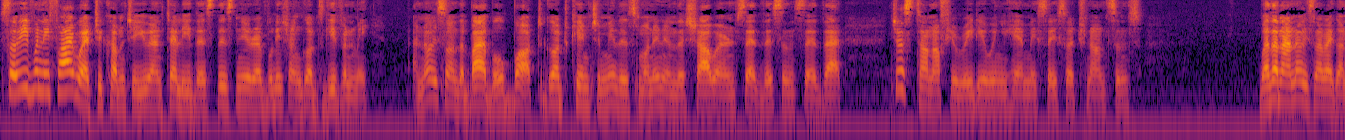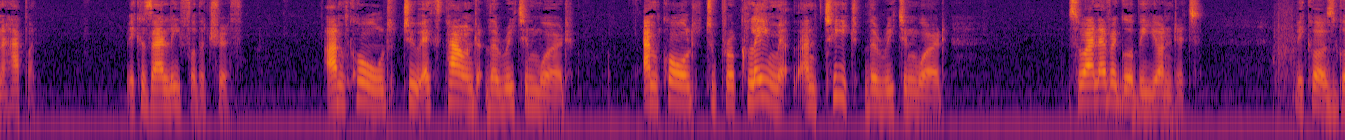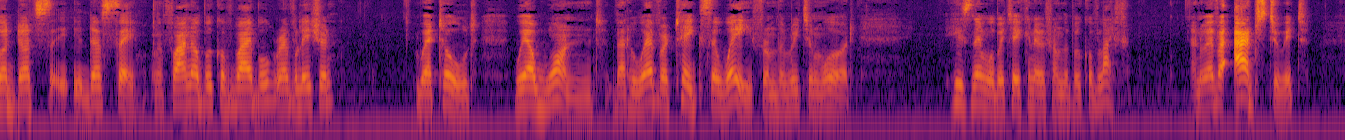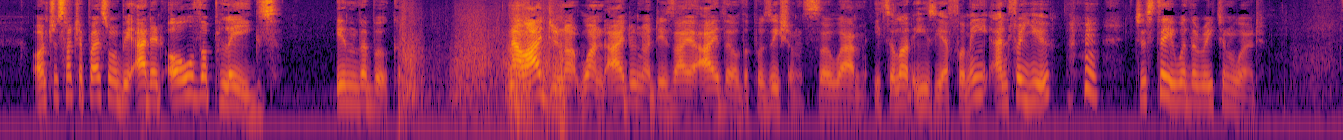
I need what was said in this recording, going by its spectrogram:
So even if I were to come to you and tell you this, this new revelation God's given me, I know it's not the Bible, but God came to me this morning in the shower and said this and said that. Just turn off your radio when you hear me say such nonsense. But then I know it's never going to happen because I live for the truth. I'm called to expound the written word. I'm called to proclaim and teach the written word. So I never go beyond it. Because God does does say in the final book of Bible, Revelation, we're told, we are warned that whoever takes away from the written word, his name will be taken away from the book of life. And whoever adds to it, unto such a person will be added all the plagues in the book. Now, I do not want, I do not desire either of the positions, so um, it's a lot easier for me and for you to stay with the written word.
